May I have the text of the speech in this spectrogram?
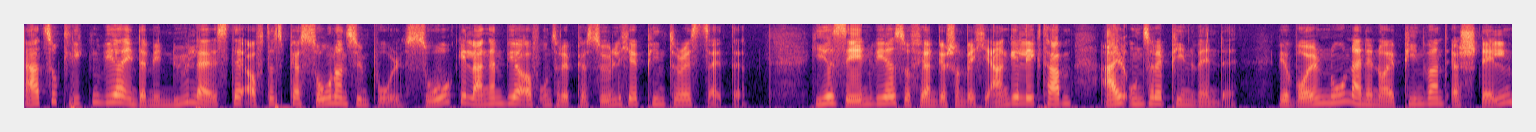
Dazu klicken wir in der Menüleiste auf das Personensymbol. So gelangen wir auf unsere persönliche Pinterest-Seite. Hier sehen wir, sofern wir schon welche angelegt haben, all unsere Pinwände. Wir wollen nun eine neue Pinwand erstellen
